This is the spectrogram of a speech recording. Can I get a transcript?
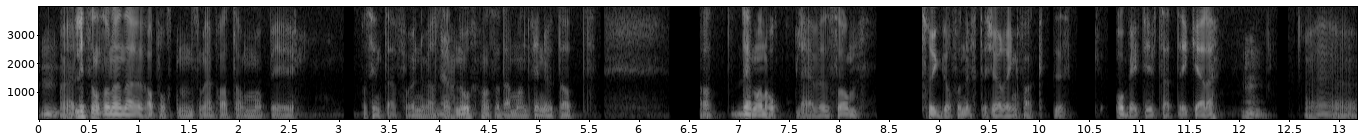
Mm. Eh, Litt sånn som den der rapporten som jeg prata om oppe på Sintef og Universitetet Ja. Nord, altså der man finner ut at, at det man opplever som trygg og fornuftig kjøring, faktisk objektivt sett ikke er det. Mm. Uh,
